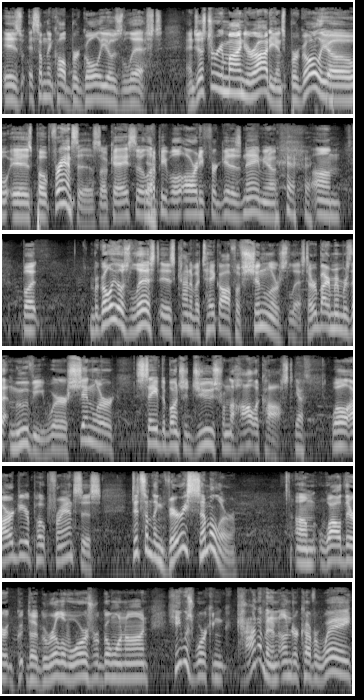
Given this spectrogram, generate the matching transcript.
is, is something called Bergoglio's List, and just to remind your audience, Bergoglio is Pope Francis. Okay, so a lot of people already forget his name, you know, um, but. Bergoglio's List is kind of a takeoff of Schindler's List. Everybody remembers that movie where Schindler saved a bunch of Jews from the Holocaust. Yes. Well, our dear Pope Francis did something very similar. Um, while there, the guerrilla wars were going on, he was working kind of in an undercover way,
